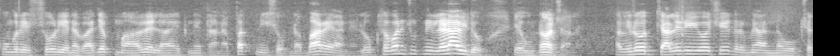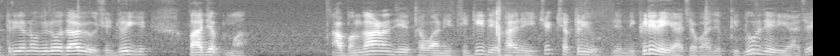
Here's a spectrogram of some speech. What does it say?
કોંગ્રેસ છોડી અને ભાજપમાં આવેલા એક નેતાના પત્ની શોભના બારૈયાને લોકસભાની ચૂંટણી લડાવી દો એવું ન ચાલે. આ વિરોધ ચાલી રહ્યો છે. દરમિયાન નવો ક્ષત્રિયનો વિરોધ આવ્યો છે. જોઈએ ભાજપમાં આ ભંગાણ જે થવાની સ્થિતિ દેખાઈ રહી છે, ક્ષત્રિયો જે નીકળી રહ્યા છે, ભાજપથી દૂર જઈ રહ્યા છે,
